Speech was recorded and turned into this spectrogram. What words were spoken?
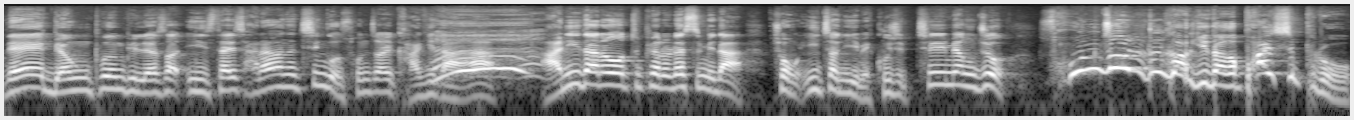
내 명품 빌려서 인스타에 자랑하는 친구 손절 각이다. 아니다로 투표를 했습니다. 총 2,297명 중 손 절 각이다가 80%.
